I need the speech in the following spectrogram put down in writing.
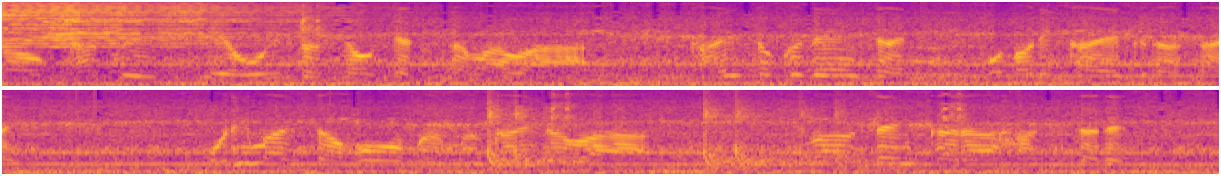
の各駅へお急ぎのお客様は快速電車にお乗り換えください。降りましたホーム向かい側1番線から発車です。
